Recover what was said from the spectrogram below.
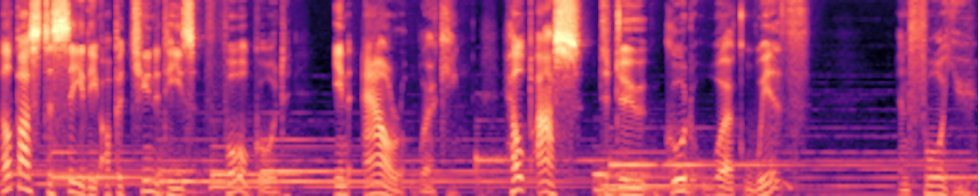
Help us to see the opportunities for good in our working. Help us to do good work with and for you.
